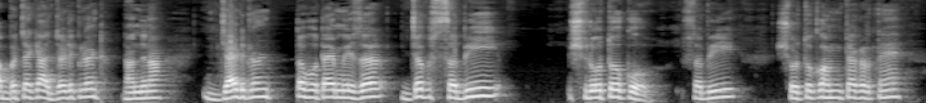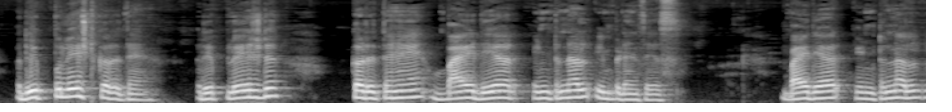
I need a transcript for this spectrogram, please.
अब बच्चा क्या जेड इक्वलेंट ध्यान देना। जेड इक्वलेंट तब होता है मेज़र जब सभी स्रोतों को सभी स्रोतों को हम क्या करते हैं? रिप्लेस्ड कर देते हैं। रिप्लेस्ड कर देते हैं by their internal impedances by their internal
